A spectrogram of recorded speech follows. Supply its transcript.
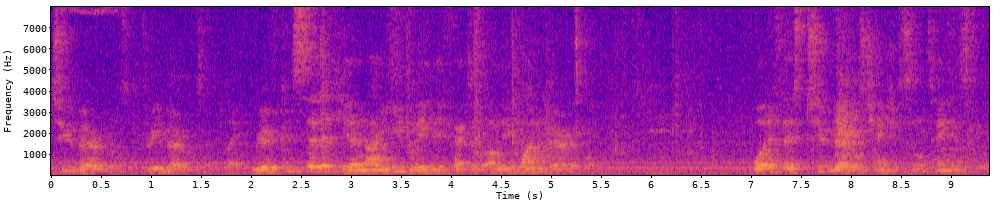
two variables, or three variables at play. We've considered here naively the effect of only one variable. What if there's two variables changing simultaneously, or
